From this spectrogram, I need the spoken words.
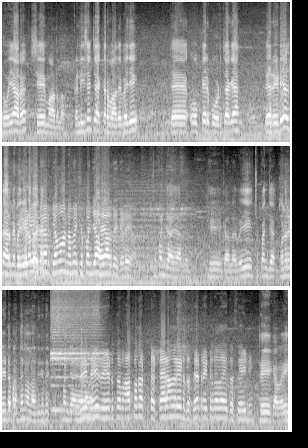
2006 model condition check ਕਰਵਾ ਦੇ ਬਈ ਜੀ। ਤੇ ਓਕੇ ਰਿਪੋਰਟ ਚ ਆ ਗਿਆ। ਤੇ ਰੇਡੀਅਲ ਟਾਇਰ ਨੇ ਬਈ ਜਿਹੜਾ ਬੈਗ ਟਾਇਰ ਜਮਾ ਨਵੇਂ 56000 ਦੇ ਚੜੇ ਆ। 56000 ਦੇ। ਠੀਕ ਆ ਲੈ ਬਈ ਜੀ 56 ਹੁਣ ਰੇਟ ਵਧਣ ਵਾਲਾ ਸੀ ਕਿਤੇ 55000 ਨਹੀਂ ਨਹੀਂ ਰੇਟ ਤਾਂ ਆਪਾਂ ਤਾਂ ਟ- ਟਾਇਰਾਂ ਦਾ ਰੇਟ ਦੱਸਿਆ ਟਰੈਕਟਰ ਦਾ ਤਾਂ ਇਹ ਦੱਸਿਆ ਹੀ ਨਹੀਂ। ਠੀਕ ਆ ਬਈ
